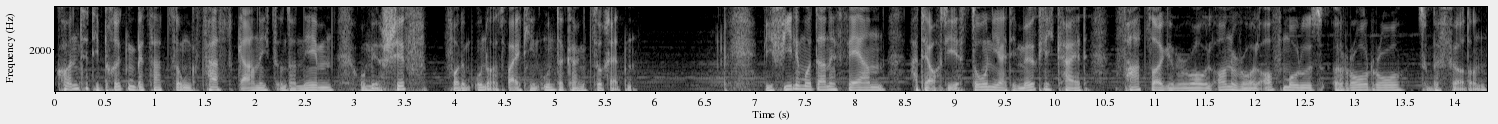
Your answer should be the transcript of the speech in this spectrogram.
konnte die Brückenbesatzung fast gar nichts unternehmen, um ihr Schiff vor dem unausweichlichen Untergang zu retten. Wie viele moderne Fähren hatte auch die Estonia die Möglichkeit, Fahrzeuge im Roll-on-Roll-off-Modus RORO zu befördern.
